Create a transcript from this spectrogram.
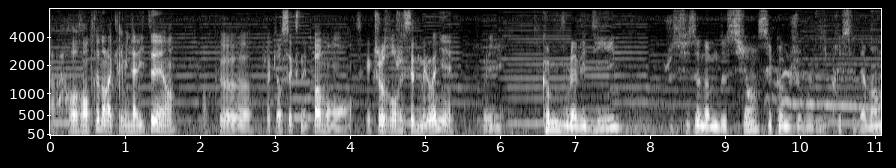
à rentrer dans la criminalité hein alors que chacun sait que ce n'est pas mon. C'est quelque chose dont j'essaie de m'éloigner. Oui. Comme vous l'avez dit, je suis un homme de science et comme je vous le dis précédemment,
